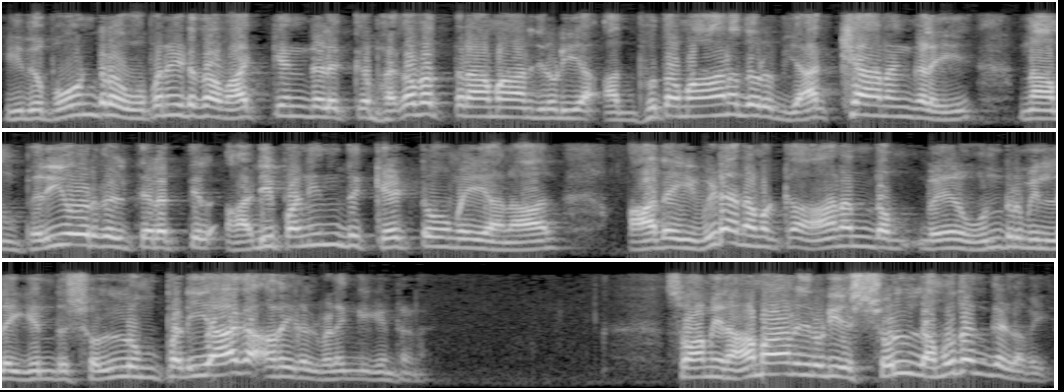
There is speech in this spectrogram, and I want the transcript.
இது போன்ற உபநிடத வாக்கியங்களுக்கு பகவத் ராமானுஜருடைய அற்புதமானதொரு வியாக்கியானங்களை நாம் பெரியோர்கள் திறத்தில் அடிபணிந்து கேட்டோமேயானால் அதை விட நமக்கு ஆனந்தம் வேறு ஒன்றுமில்லை என்று சொல்லும்படியாக அவைகள் விளங்குகின்றன. சுவாமி ராமானுஜருடைய சொல் அமுதங்கள் அவை.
